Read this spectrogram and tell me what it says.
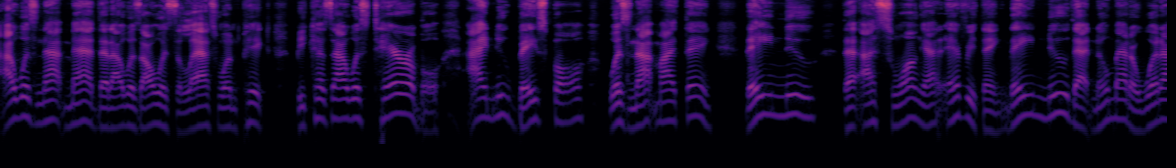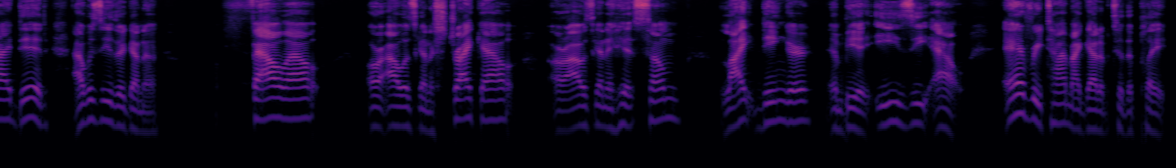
I was not mad that I was always the last one picked because I was terrible. I knew baseball was not my thing. They knew that I swung at everything. They knew that no matter what I did, I was either going to foul out or I was going to strike out or I was going to hit some light dinger and be an easy out. Every time I got up to the plate,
